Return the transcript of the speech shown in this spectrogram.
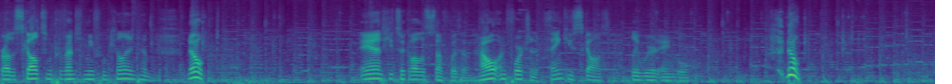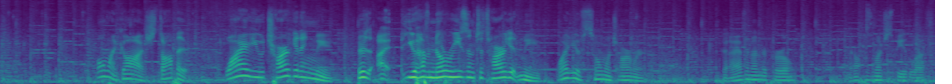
Bro, the skeleton prevented me from killing him. No! And he took all the stuff with him. How unfortunate. Thank you, skeleton. Play weird angle. No! Oh my gosh, stop it. Why are you targeting me? There's I you have no reason to target me. Why do you have so much armor? Okay, I have an ender pearl. I don't have much speed left.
